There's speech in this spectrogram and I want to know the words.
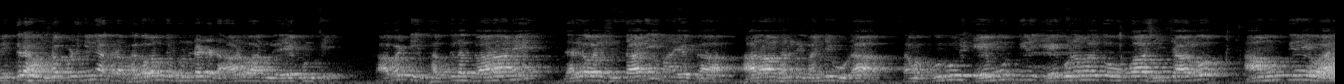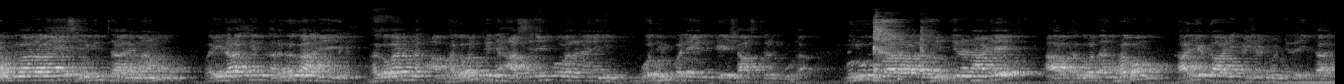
విగ్రహం ఉన్నప్పటికీ అక్కడ భగవంతుడు ఉండట ఆడవాళ్ళు లేకుంటే. కాబట్టి భక్తుల ద్వారానే జరగవలసి మన యొక్క ఆరాధనలు ఇవన్నీ కూడా తమ గురువులు ఏ మూర్తిని ఏ గుణములతో ఉపాసించారో ఆ మూర్తిని వారి ద్వారానే సేవించాలి మనము. వైరాగ్యం కలగగానే భగవన్ ఆ భగవంతుని ఆశ్రయింపవలనని బోధింపలేని ఏ శాస్త్రం కూడా. గురువు ద్వారా లభించిన నాడే ఆ భగవద్ అనుభవం కార్యకారి అయినటువంటిది అవుతాయి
